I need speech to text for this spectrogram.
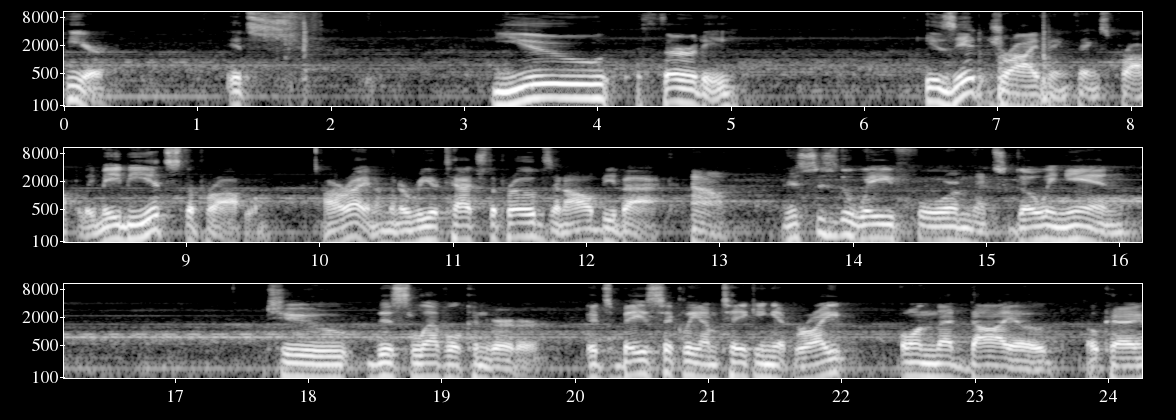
here, it's U30 is it driving things properly? Maybe it's the problem. All right, I'm going to reattach the probes and I'll be back. Now, this is the waveform that's going in to this level converter. It's basically, I'm taking it right on that diode, okay,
